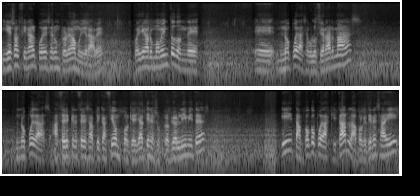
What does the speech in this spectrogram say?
y eso al final puede ser un problema muy grave. Puede llegar un momento donde eh, no puedas evolucionar más, no puedas hacer crecer esa aplicación porque ya tiene sus propios límites y tampoco puedas quitarla porque tienes ahí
